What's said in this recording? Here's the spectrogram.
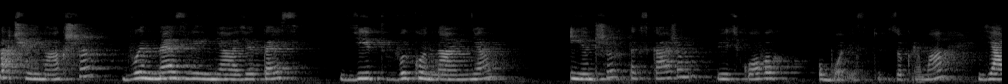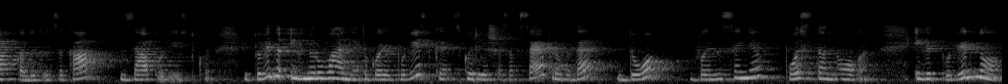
Так чи інакше, ви не звільняєтесь від виконання інших, так скажемо, військових обов'язків, зокрема, явка до ТЦК за повісткою. Відповідно, ігнорування такої повістки, скоріше за все, приведе до винесення постанови. І відповідно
